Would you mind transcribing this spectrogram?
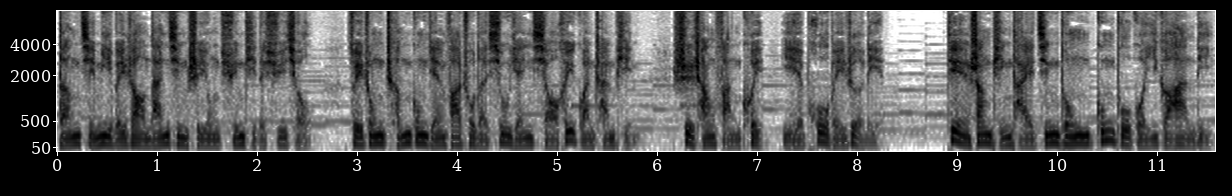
等紧密围绕男性使用群体的需求，最终成功研发出了修颜小黑管产品，市场反馈也颇为热烈。电商平台京东公布过一个案例。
